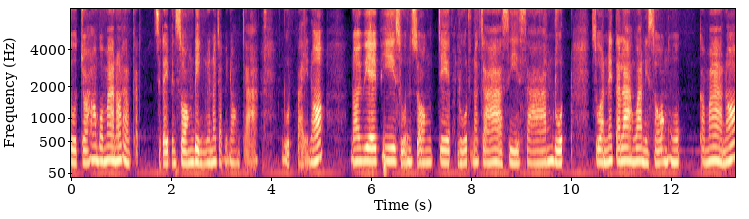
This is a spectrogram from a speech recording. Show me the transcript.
ตัวเจาะห้าบ่มาเนาะทางกัดสิได้เป็นสองเด่งเลยเนาะจะพี่น้องจ้าหลุดไปเนาะ น้อย VIP 027หลุดนะจ๊ะ43หลุด ส่วนในตารางว่านี่26กะมาเนาะ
